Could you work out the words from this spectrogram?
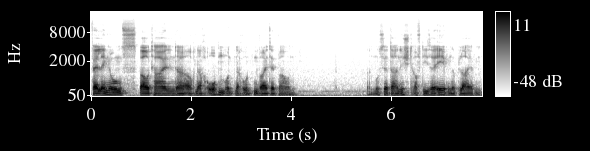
Verlängerungsbauteilen da auch nach oben und nach unten weiterbauen. Man muss ja da nicht auf dieser Ebene bleiben.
